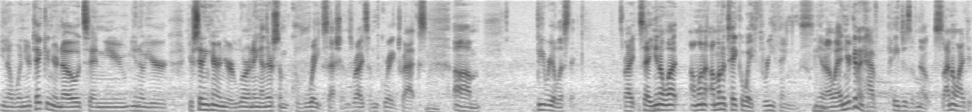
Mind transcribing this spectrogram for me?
you know when you're taking your notes and you you know you're you're sitting here and you're learning, and there's some great sessions, right? Some great tracks. Um, be realistic, right? Say, you know what, I'm gonna I'm gonna take away three things, you mm-hmm. know, and you're gonna have pages of notes. I know I do,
